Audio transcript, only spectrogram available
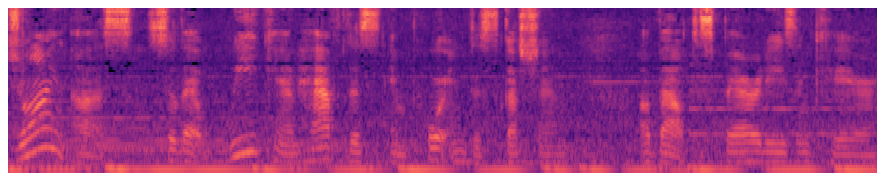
Join us so that we can have this important discussion about disparities in care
